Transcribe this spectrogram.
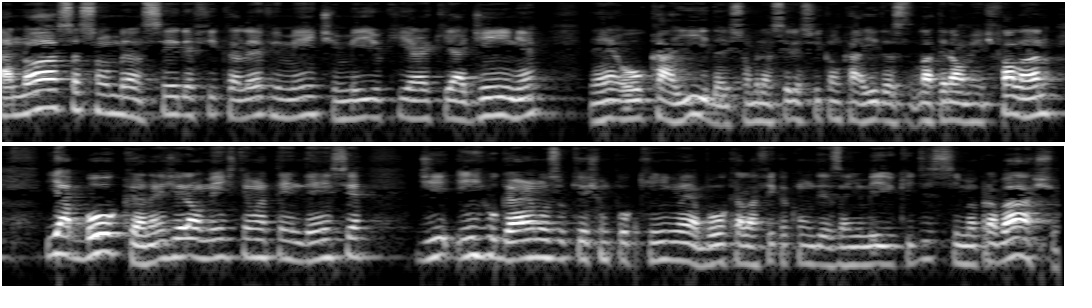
a nossa sobrancelha fica levemente meio que arqueadinha, né, ou caída, as sobrancelhas ficam caídas lateralmente falando, e a boca, né, geralmente tem uma tendência de enrugarmos o queixo um pouquinho e a boca ela fica com um desenho meio que de cima para baixo.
